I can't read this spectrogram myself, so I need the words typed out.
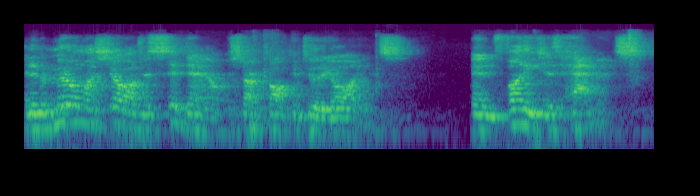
And in the middle of my show, I'll just sit down and start talking to the audience. And funny just happens.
